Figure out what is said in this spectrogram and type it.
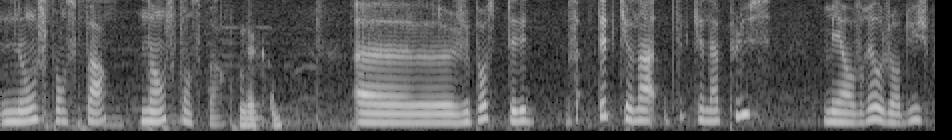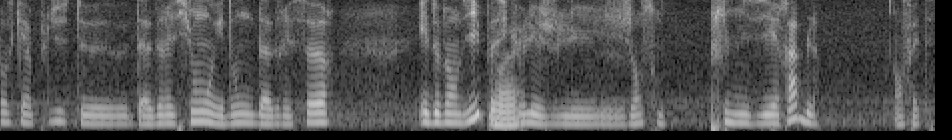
non, je pense pas. Non, je pense pas. D'accord. Euh, je pense peut-être, enfin, peut-être qu'il y en a, peut-être qu'il y en a plus, mais en vrai aujourd'hui, je pense qu'il y a plus de d'agressions et donc d'agresseurs et de bandits parce Ouais. que les, les gens sont plus misérables en fait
